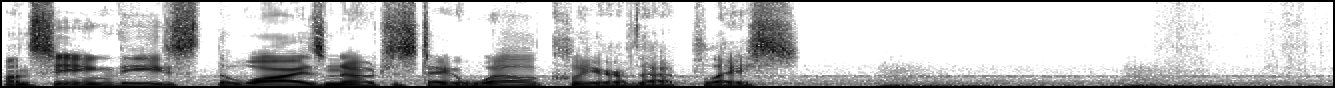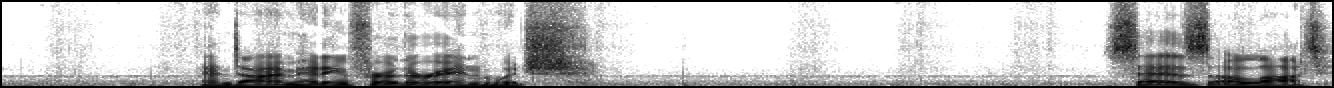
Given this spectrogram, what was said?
On seeing these, the wise know to stay well clear of that place. And I'm heading further in, which says a lot.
